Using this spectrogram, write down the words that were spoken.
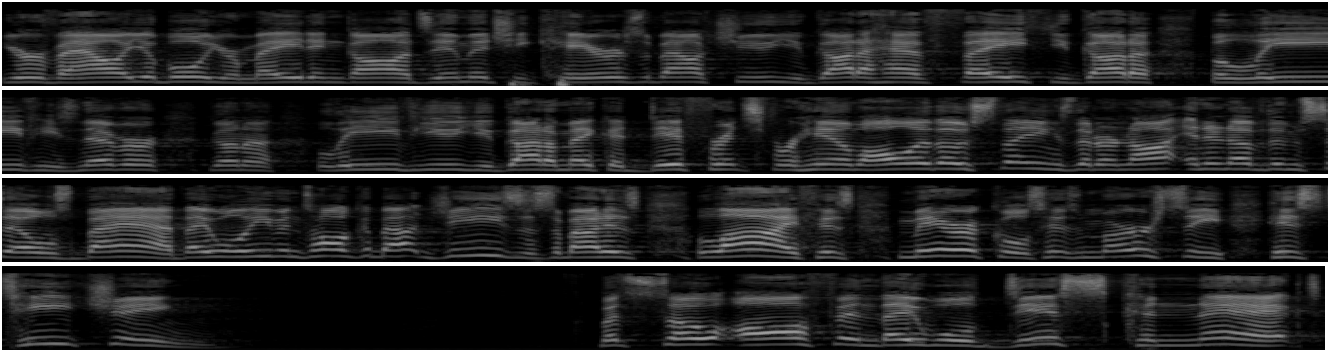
you're valuable, you're made in God's image, He cares about you. You've got to have faith, you've got to believe, He's never going to leave you, you've got to make a difference for Him. All of those things that are not in and of themselves bad. They will even talk about Jesus, about His life, His miracles, His mercy, His teaching. But so often they will disconnect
